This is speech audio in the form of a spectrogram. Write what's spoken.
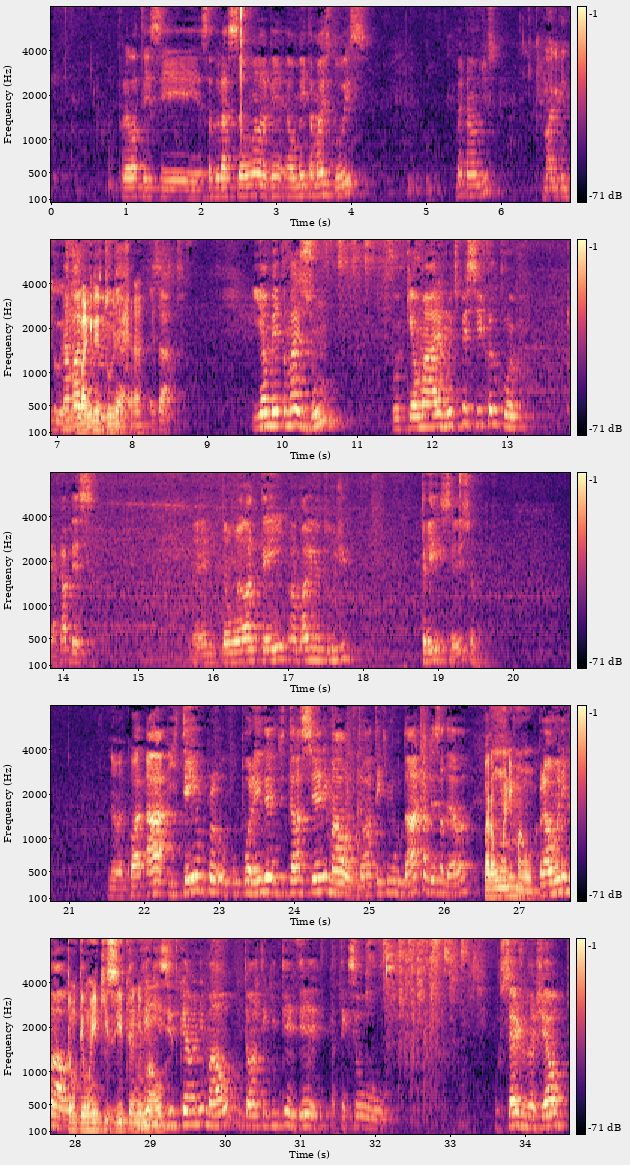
Por ela ter esse, essa duração, ela ganha- aumenta mais dois. Como é que é o nome disso? Magnitude. Na Magnitude, dela, Exato. E aumenta mais um, porque é uma área muito específica do corpo, que é a cabeça. Né? Então ela tem a magnitude 3, é isso? Não, é 4. Ah, e tem o, o porém de- de- dela ser animal. Então ela tem que mudar a cabeça dela Para um animal. para um animal. Então tem um requisito tem animal. um requisito que é um animal, então ela tem que entender, ela tem que ser o, o Sérgio Rangel,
